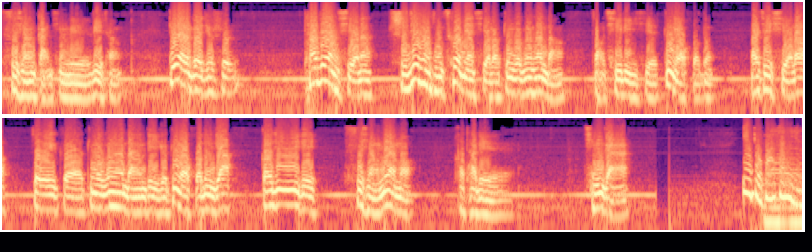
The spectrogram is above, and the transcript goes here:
思想感情的历程。第二个就是，她这样写呢，实际上从侧面写了中国共产党早期的一些重要活动，而且写了作为一个中国共产党的一个重要活动家高君玉的思想面貌和他的情感。一九八三年。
